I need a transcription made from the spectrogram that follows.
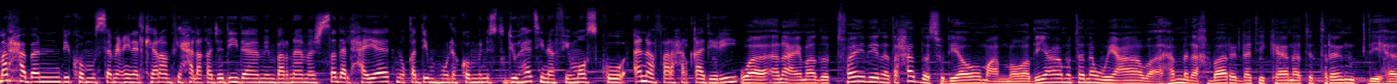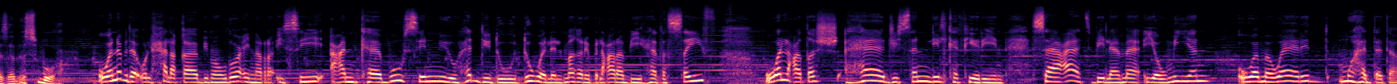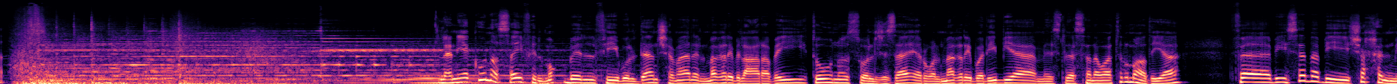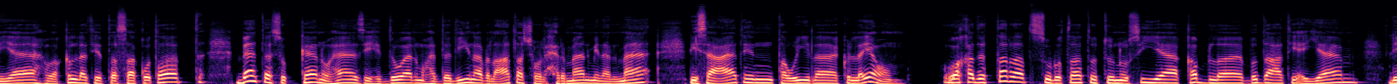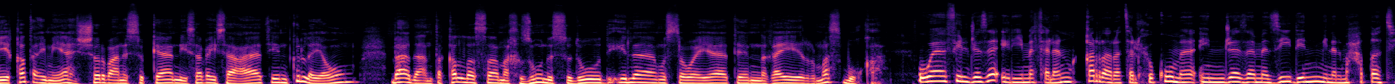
مرحبا بكم مستمعينا الكرام في حلقة جديدة من برنامج صدى الحياة. نقدمه لكم من استديوهاتنا في موسكو أنا فرح القادري. وأنا عماد الطفيلي. نتحدث اليوم عن مواضيع متنوعة وأهم الأخبار التي كانت ترند لهذا الأسبوع. ونبدأ الحلقة بموضوعنا الرئيسي عن كابوس يهدد دول المغرب العربي هذا الصيف والعطش هاجسا للكثيرين ساعات بلا ماء يوميا وموارد مهددة. لن يكون الصيف المقبل في بلدان شمال المغرب العربي تونس والجزائر والمغرب وليبيا مثل السنوات الماضية. فبسبب شح المياه وقلة التساقطات بات سكان هذه الدول مهددين بالعطش والحرمان من الماء لساعات طويلة كل يوم. وقد اضطرت السلطات التونسية قبل بضعة أيام لقطع مياه الشرب عن السكان لسبع ساعات كل يوم بعد أن تقلص مخزون السدود إلى مستويات غير مسبوقة. وفي الجزائر مثلا قررت الحكومة إنجاز مزيد من المحطات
